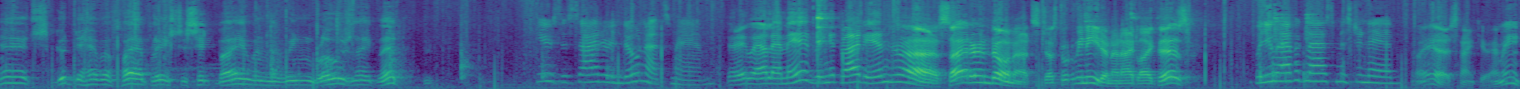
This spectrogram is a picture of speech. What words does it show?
Yeah, it's good to have a fireplace to sit by when the wind blows like that. Here's the cider and donuts, ma'am. Very well, Emmy. Bring it right in. Ah, cider and donuts. Just what we need on a night like this. Will you have a glass, Mr. Ned? Oh, yes, thank you, Emmy.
